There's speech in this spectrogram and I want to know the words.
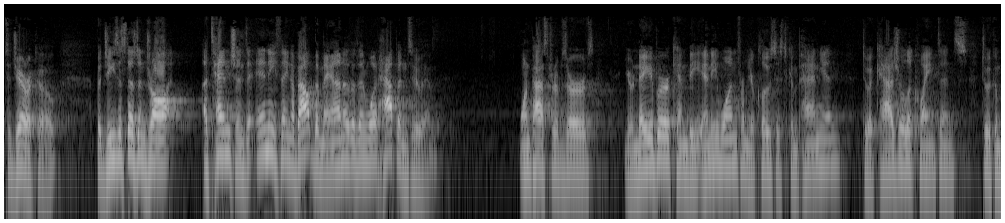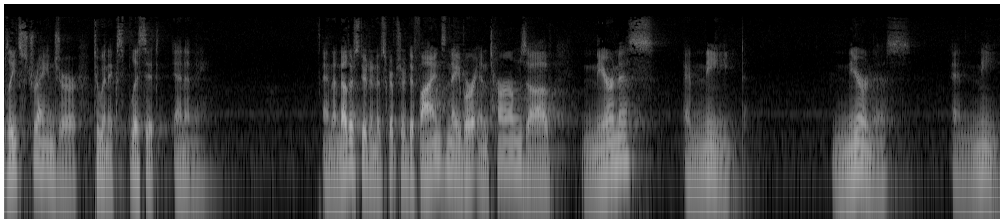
to Jericho. But Jesus doesn't draw attention to anything about the man other than what happened to him. One pastor observes Your neighbor can be anyone from your closest companion to a casual acquaintance to a complete stranger to an explicit enemy. And another student of Scripture defines neighbor in terms of nearness and need. Nearness and need.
